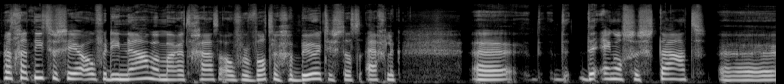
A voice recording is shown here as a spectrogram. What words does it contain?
Het gaat niet zozeer over die namen, maar het gaat over wat er gebeurd is. Dat eigenlijk uh, de, Engelse staat uh,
